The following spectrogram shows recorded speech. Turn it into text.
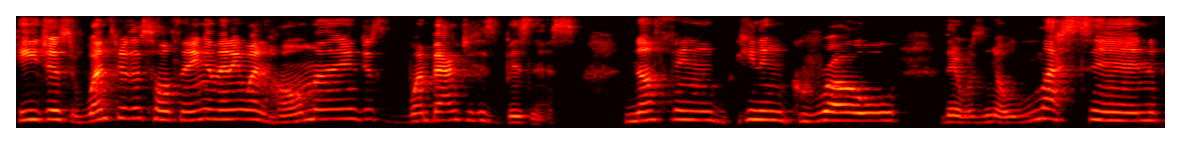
he just went through this whole thing and then he went home and then he just went back to his business. Nothing, he didn't grow. There was no lesson.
